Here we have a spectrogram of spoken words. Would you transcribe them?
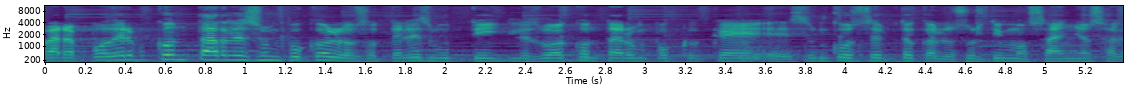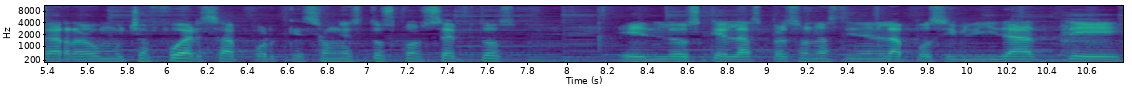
para poder contarles un poco de los hoteles boutique, les voy a contar un poco que es un concepto que en los últimos años ha agarrado mucha fuerza porque son estos conceptos en los que las personas tienen la posibilidad de,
